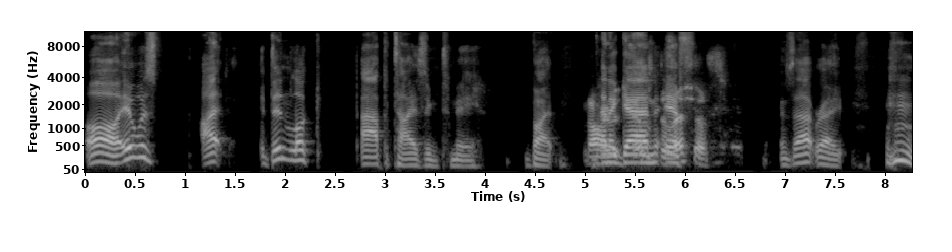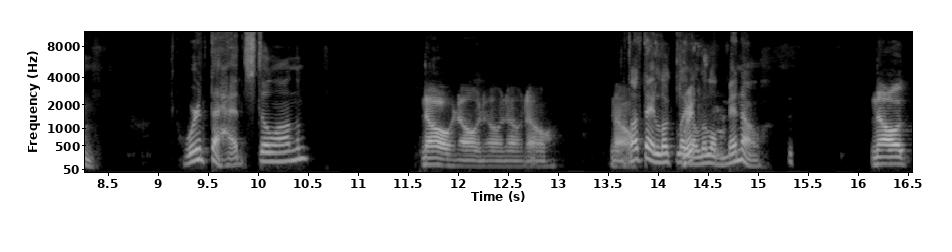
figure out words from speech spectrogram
oh, it was. I. It didn't look appetizing to me, but no, and again, if is that right? Weren't the heads still on them? No, no, no, no, no, no. I thought they looked like Rick, a little minnow. No,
